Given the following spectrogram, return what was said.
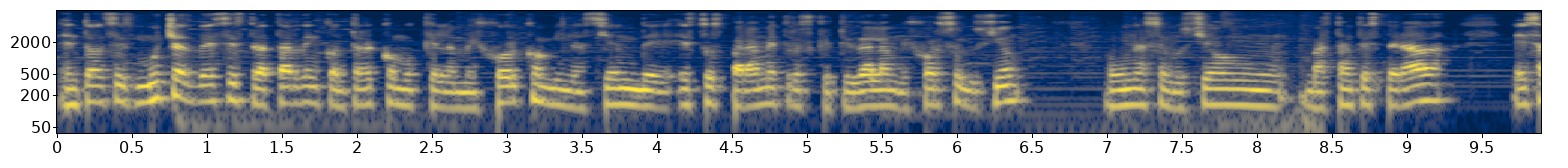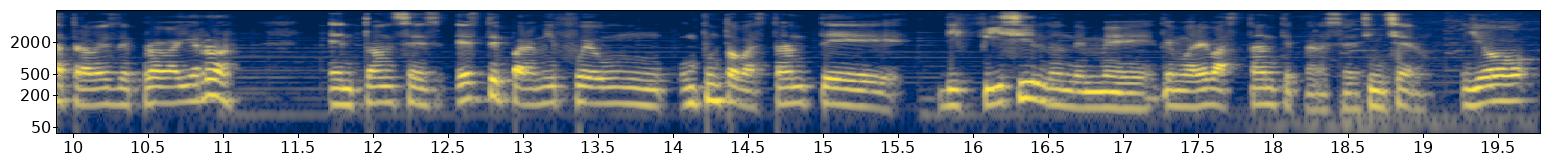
Entonces, muchas veces tratar de encontrar como que la mejor combinación de estos parámetros que te da la mejor solución o una solución bastante esperada es a través de prueba y error. Entonces, este para mí fue un, un punto bastante difícil donde me demoré bastante para ser sincero. Yo,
